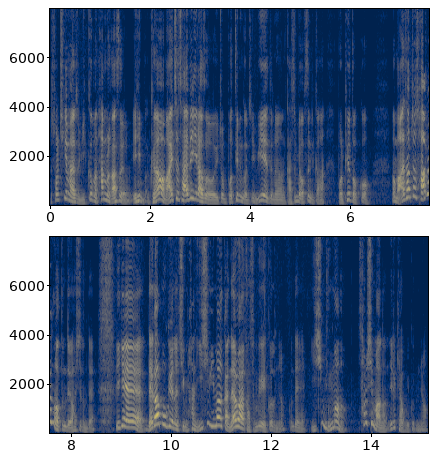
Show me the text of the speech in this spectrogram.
솔직히 말해서 위급은 한물 갔어요. 이 그나마 12400이라서 좀 버티는 거지. 위에 애들은 가성비 없으니까 볼 필요도 없고 13400은 어떤데요 하시던데 이게 내가 보기에는 지금 한 22만원까지 내려갈 가성비가 있거든요 근데 26만원 30만원 이렇게 하고 있거든요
